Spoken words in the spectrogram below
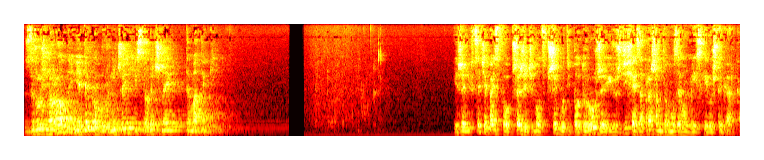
z różnorodnej, nie tylko górniczej, historycznej tematyki. Jeżeli chcecie Państwo przeżyć moc przygód i podróży, już dzisiaj zapraszam do Muzeum Miejskiego Sztygarka.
